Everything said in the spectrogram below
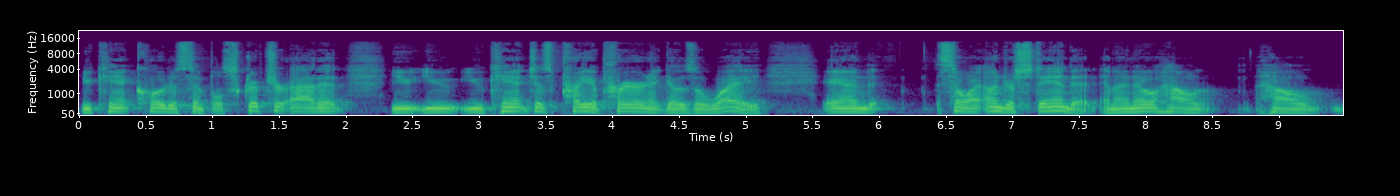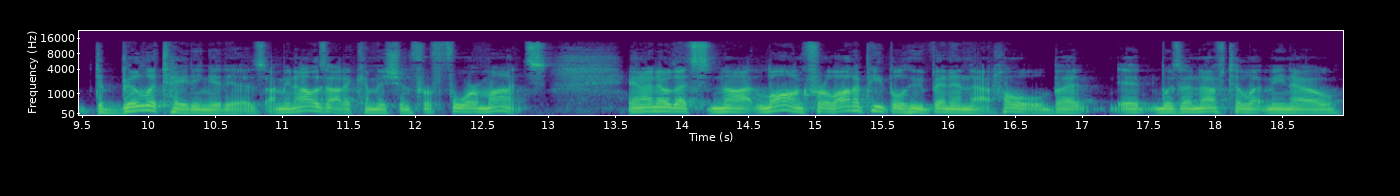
You can't quote a simple scripture at it. You, you, you can't just pray a prayer and it goes away. And so I understand it and I know how how debilitating it is. I mean, I was out of commission for 4 months. And I know that's not long for a lot of people who've been in that hole, but it was enough to let me know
